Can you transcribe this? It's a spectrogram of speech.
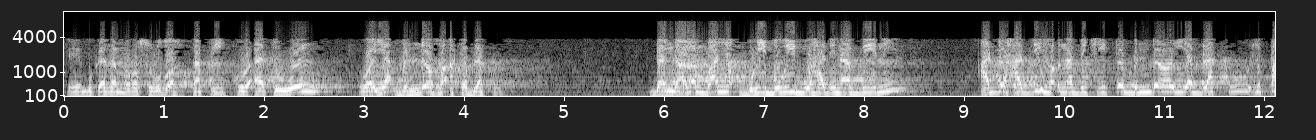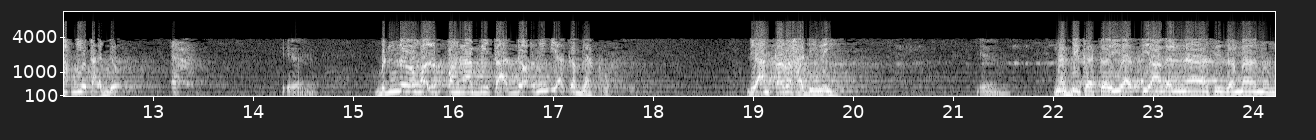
Eh, bukan zaman Rasulullah tapi Quran turun royak benda yang akan berlaku. Dan dalam banyak beribu-ribu hadis Nabi ni ada hadis yang Nabi cerita benda yang berlaku lepas dia tak ada ya. benda yang lepas Nabi tak ada ni dia akan berlaku. Di antara hadis ni. Ya. Nabi kata ya'ti 'alan nasi zamanun.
